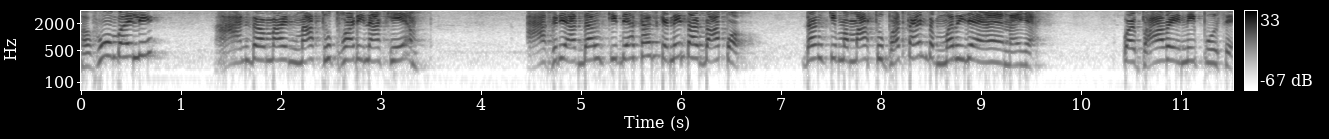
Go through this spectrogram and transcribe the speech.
હું બોલી આને તો મારી માથું ફોડી નાખી એમ. આગળ આ ડંકી દેખાશ કે નહીં તાર બાપો? ડંકીમાં માથું ફટકાય ને તો મરી જાય અહીંયા અહીંયા કોઈ ભાવે નહીં પૂછે.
